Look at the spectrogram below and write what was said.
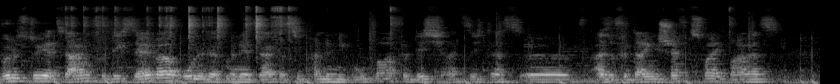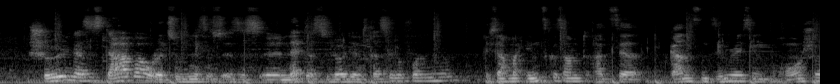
würdest du jetzt sagen, für dich selber, ohne dass man jetzt sagt, dass die Pandemie gut war, für dich hat sich das, äh, also für deinen Geschäftszweig war es schön, dass es da war oder zumindest ist es äh, nett, dass die Leute Interesse gefunden haben? Ich sag mal, insgesamt hat es der ganzen Simracing-Branche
